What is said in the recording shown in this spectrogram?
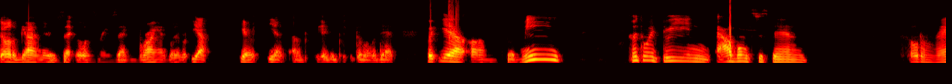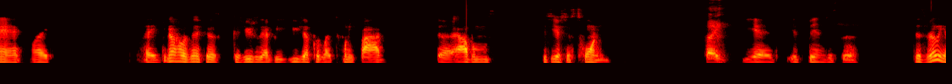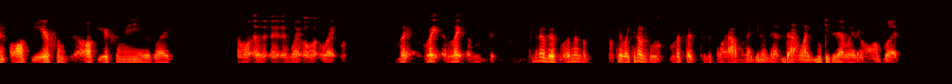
The other guy in there, Zach, what was his name, Zach Bryant, whatever. Yeah, yeah, yeah, um, yeah good on with that. But yeah, um, for me, 2023 albums just been so man. Like, like, you know how it's been? Cause, cause usually I be, usually I put like 25, uh, albums. This year's just 20. Like, yeah, it's, it's been just a, just really an off year from, off year for me. It was like, oh, uh, uh, uh like, like, like, like, like, you know, this, okay, like, you know, let's let this one album that, you know, that, that, like, you get do that later on. But,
